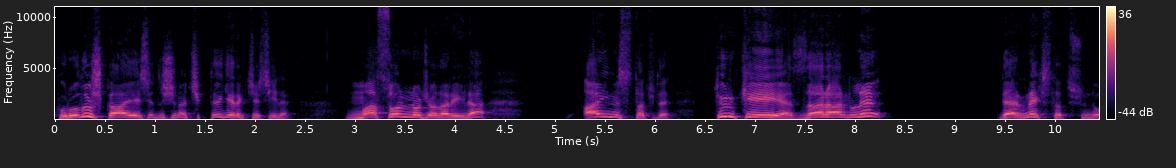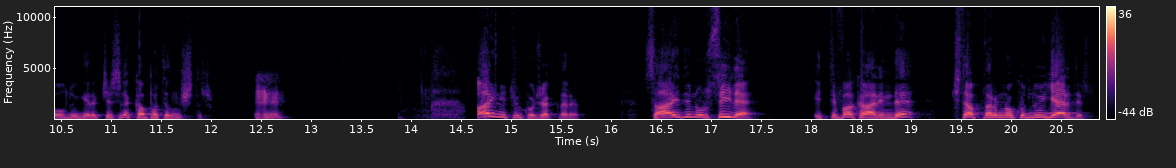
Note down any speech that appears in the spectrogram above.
kuruluş gayesi dışına çıktığı gerekçesiyle Mason localarıyla aynı statüde Türkiye'ye zararlı dernek statüsünde olduğu gerekçesiyle kapatılmıştır. aynı Türk Ocakları Said Nursi ile ittifak halinde kitaplarının okunduğu yerdir.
